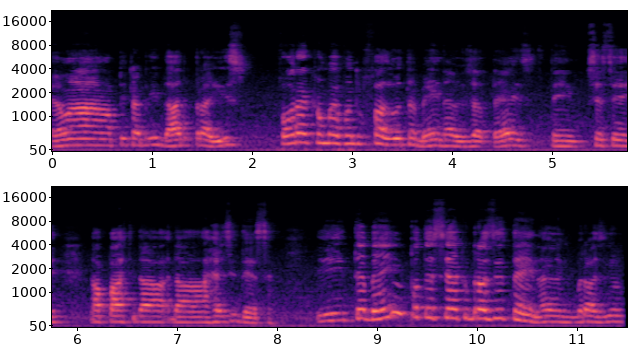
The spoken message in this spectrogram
é uma aplicabilidade para isso. Fora, como o Evandro falou também, né, os hotéis, tem, precisa ser na parte da, da residência. E também o potencial que o Brasil tem, né? O Brasil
